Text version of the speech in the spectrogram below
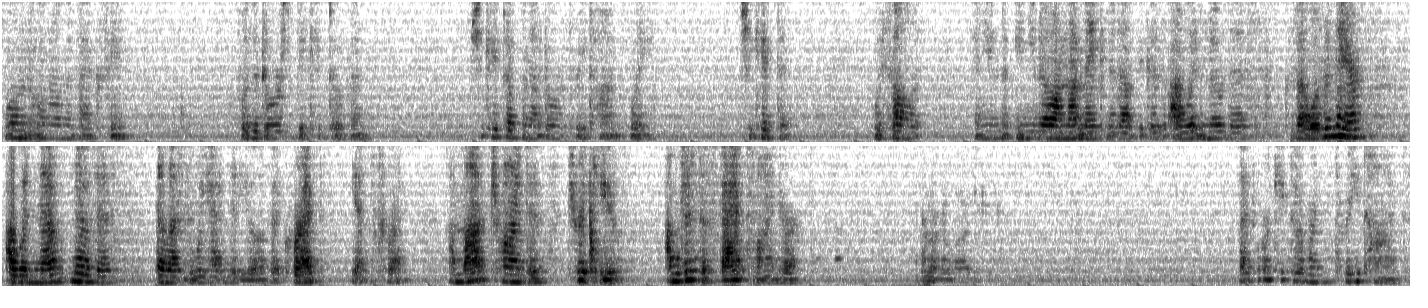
What was going on in the back seat? For the doors to be kicked open. She kicked open that door three times, Lee. She kicked it. We saw it. And you, kn- and you know I'm not making it up because I wouldn't know this because I wasn't there. I would never know this unless we had video of it, correct? Yes, correct. I'm not trying to trick you. I'm just a fact finder. We're not gonna lie to you. That door kicked over three times.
